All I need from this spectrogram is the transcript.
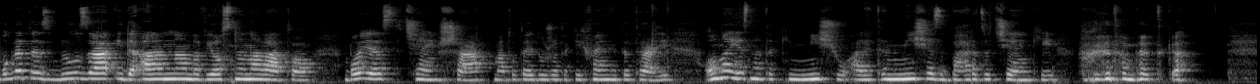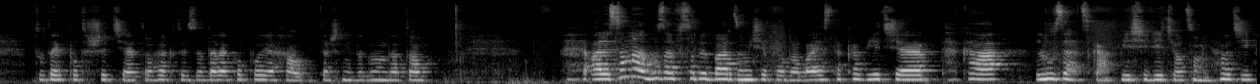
W ogóle to jest bluza idealna na wiosnę, na lato, bo jest cieńsza, ma tutaj dużo takich fajnych detali. Ona jest na takim misiu, ale ten miś jest bardzo cienki. W ogóle ta metka tutaj podszycie, trochę ktoś za daleko pojechał i też nie wygląda to. Ale sama bluza w sobie bardzo mi się podoba. Jest taka, wiecie, taka luzacka, jeśli wiecie o co mi chodzi.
